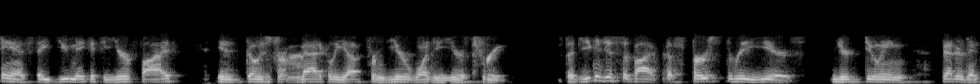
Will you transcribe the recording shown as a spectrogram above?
chance that you make it to year five is goes dramatically up from year one to year three. So if you can just survive the first three years, you're doing better than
